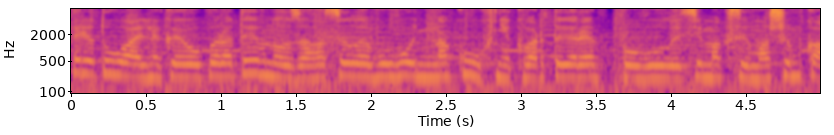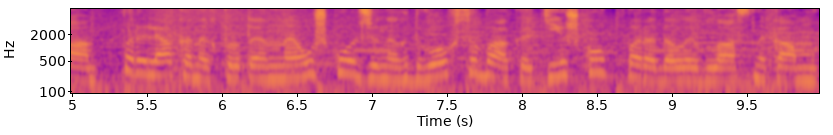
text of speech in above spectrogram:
Рятувальники оперативно загасили вогонь на кухні квартири по вулиці Максима Шимка. Переляканих, проте неушкоджених двох собак і кішку передали власникам.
